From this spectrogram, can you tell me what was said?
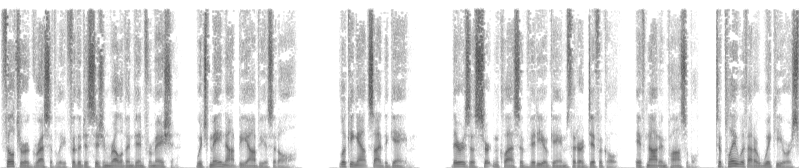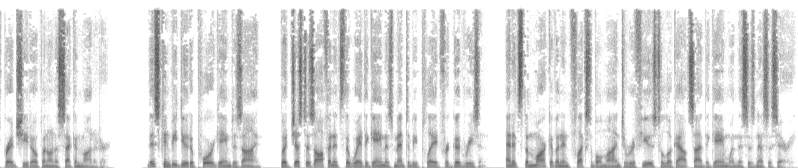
Filter aggressively for the decision relevant information, which may not be obvious at all. Looking outside the game. There is a certain class of video games that are difficult, if not impossible, to play without a wiki or spreadsheet open on a second monitor. This can be due to poor game design, but just as often it's the way the game is meant to be played for good reason, and it's the mark of an inflexible mind to refuse to look outside the game when this is necessary.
